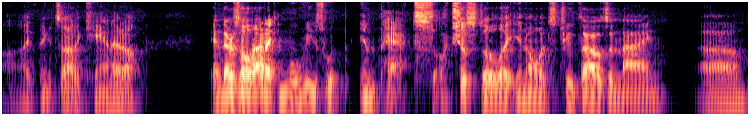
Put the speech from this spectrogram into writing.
Uh, I think it's out of Canada. And there's a lot of movies with impact. So just to let you know, it's 2009 um,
